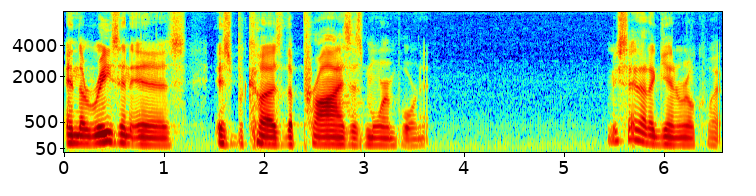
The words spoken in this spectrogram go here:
And the reason is is because the prize is more important. Let me say that again, real quick.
